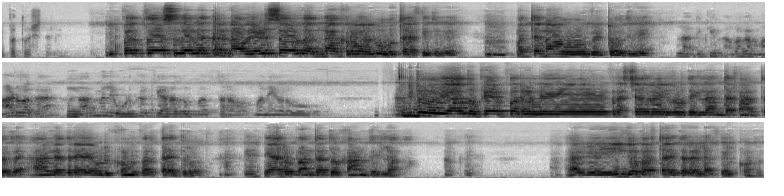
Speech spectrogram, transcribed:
ಇಪ್ಪತ್ತು ವರ್ಷದಲ್ಲಿ? ಇಪ್ಪತ್ತು ವರ್ಷದಲ್ಲಿ ಅಂದ್ರೆ ನಾವು ಎರಡ್ ಸಾವಿರದ ಹದಿನಾಲ್ಕರವರೆಗೂ ಊತ ಹಾಕಿದ್ವಿ. ಮತ್ತೆ ನಾವು ಊರ್ ಬಿಟ್ಟು ಹೋದ್ವಿ. ಇಲ್ಲ ಅದಕ್ಕಿಂತ ಅವಾಗ ಮಾಡುವಾಗ ಆದ್ಮೇಲೆ ಹುಡ್ಕಕ್ಕೆ ಯಾರಾದ್ರೂ ಬರ್ತಾರ ಅವ್ರ ಮನೆಯವರು ಇದು ಯಾವ್ದು ಪೇಪರ್ ಅಲ್ಲಿ ಪ್ರಚಾರ ಇರುವುದಿಲ್ಲ ಅಂತ ಕಾಣ್ತದೆ. ಹಾಗಾದ್ರೆ ಹುಡ್ಕೊಂಡು ಬರ್ತಾ ಇದ್ರು. ಯಾರು ಬಂದದ್ದು ಕಾಣುದಿಲ್ಲ. ಹಾಗೆ ಈಗ ಬರ್ತಾ ಇದಾರೆಲ್ಲ ಕೇಳ್ಕೊಂಡು.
